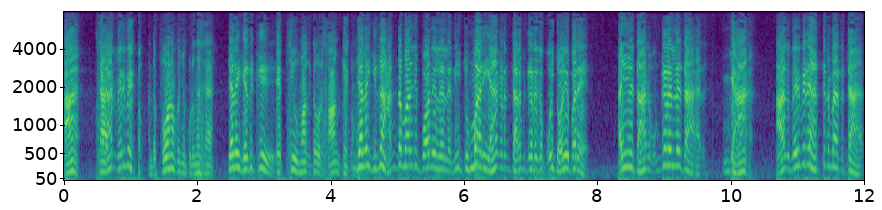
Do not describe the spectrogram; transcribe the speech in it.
ஆ சார் வெரி வெரி. அந்த போனை கொஞ்சம் கொடுங்க சார். ஏல எதுக்கு? பெப்சி உமா கிட்ட ஒரு சாங் கேட்கணும். ஏல இது அந்த மாதிரி போன இல்ல இல்ல நீ சும்மா ஏன் கிடந்து தலைமை கிடக்க போய் தொலைய பாரு. ஐயோ சார் உங்களை இல்ல சார். இங்க அது very very urgent matter sir.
